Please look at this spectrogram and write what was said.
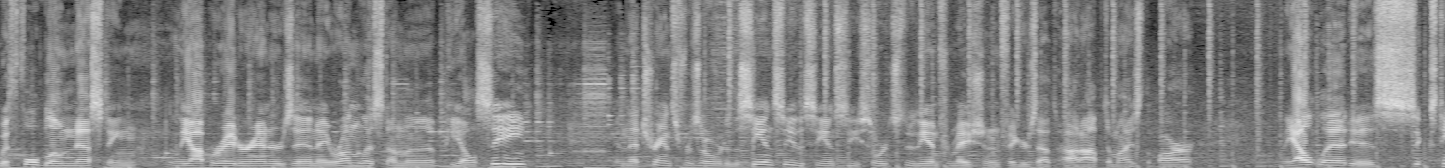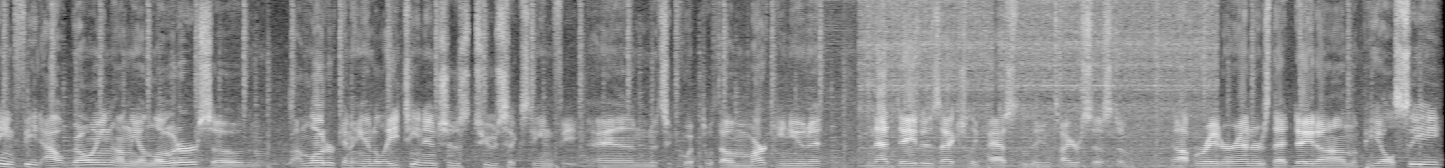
with full blown nesting. The operator enters in a run list on the PLC and that transfers over to the CNC. The CNC sorts through the information and figures out how to optimize the bar. The outlet is 16 feet outgoing on the unloader, so the unloader can handle 18 inches to 16 feet, and it's equipped with a marking unit, and that data is actually passed through the entire system. The operator enters that data on the PLC,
